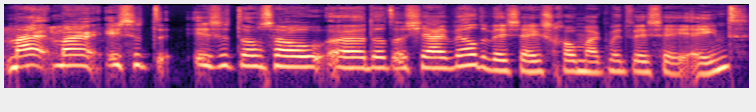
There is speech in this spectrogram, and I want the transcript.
Maar, maar is, het, is het dan zo eh, dat als jij wel de wc schoonmaakt met wc eend...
